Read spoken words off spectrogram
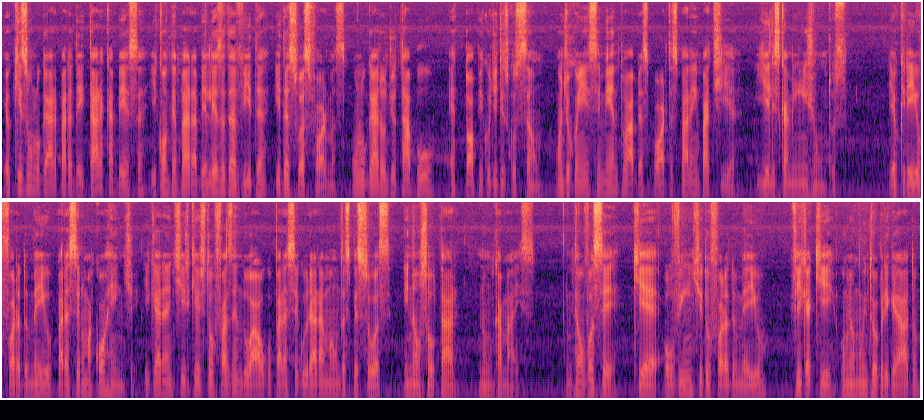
Eu quis um lugar para deitar a cabeça e contemplar a beleza da vida e das suas formas. Um lugar onde o tabu é tópico de discussão, onde o conhecimento abre as portas para a empatia e eles caminhem juntos. Eu criei o Fora do Meio para ser uma corrente e garantir que eu estou fazendo algo para segurar a mão das pessoas e não soltar nunca mais. Então você, que é ouvinte do Fora do Meio, fica aqui o meu muito obrigado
